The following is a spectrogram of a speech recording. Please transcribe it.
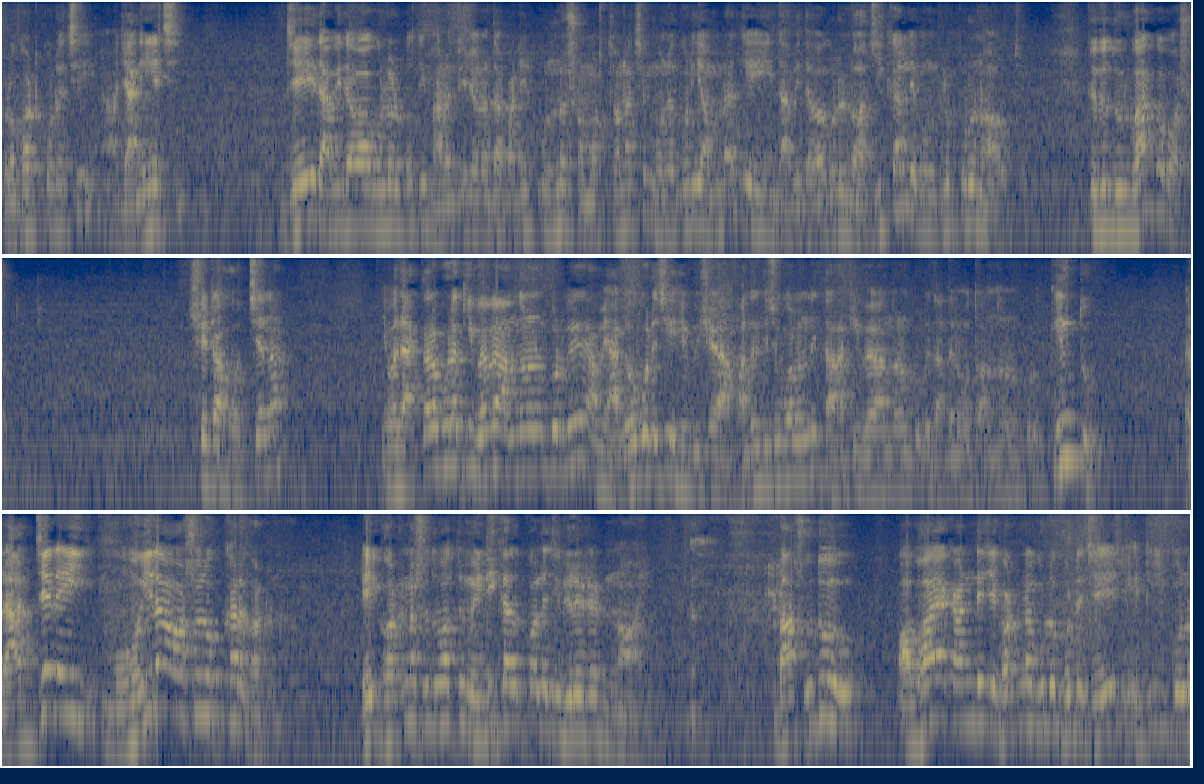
প্রকট করেছি, জানিয়েছি। যে এই দাবি দাওয়াগুলোর প্রতি ভারতীয় জনতা পার্টির পূর্ণ সমর্থন আছে, মনে করি আমরা যে এই দাবি দাওয়াগুলো লজিক্যাল এবং এগুলো পূরণ হওয়া উচিত। কিন্তু দুর্ভাগ্যবশত সেটা হচ্ছে না। এবার ডাক্তারবাবুরা কীভাবে আন্দোলন করবে, আমি আগেও বলেছি এই বিষয়ে আমাদের কিছু বলার নেই, তারা কীভাবে আন্দোলন করবে, তাদের মতো আন্দোলন করবে কিন্তু রাজ্যের এই মহিলা অসুরক্ষার ঘটনা, এই ঘটনা শুধুমাত্র মেডিকেল কলেজ রিলেটেড নয় বা শুধু অভয়া কাণ্ডে যে ঘটনাগুলো ঘটেছে, এটি কোনো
